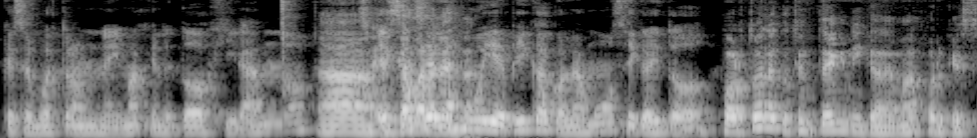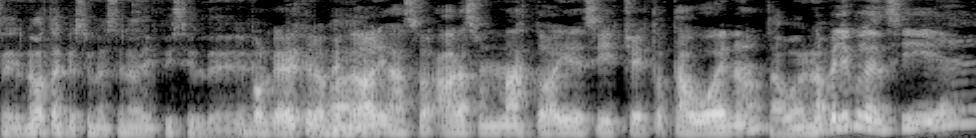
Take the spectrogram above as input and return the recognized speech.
que se muestra una imagen de todos girando. Ah, en Esa cámara escena lenta. es muy épica con la música y todo. Por toda la cuestión técnica, además, porque se nota que es una escena difícil de. Y porque ves que los. Vengadores ahora son más todavía y decís, che, esto está bueno. Está bueno. La película en sí eh,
